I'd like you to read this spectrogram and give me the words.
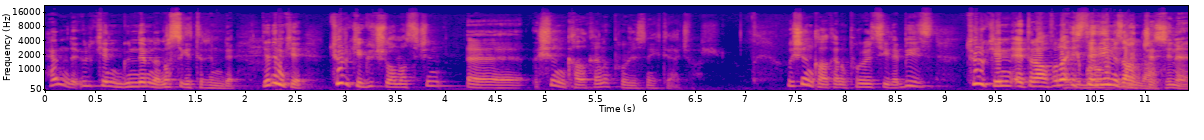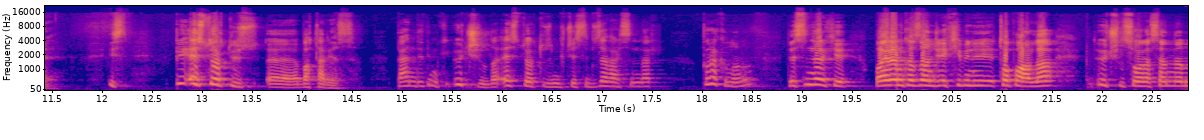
hem de ülkenin gündemine nasıl getiririm diye. Dedim ki Türkiye güçlü olması için e, Işın Kalkanı projesine ihtiyacı var. Işın Kalkanı projesiyle biz Türkiye'nin etrafına Peki istediğimiz bunun anda bütçesi ne? bir S-400 e, bataryası. Ben dedim ki 3 yılda S-400'ün bütçesi bize versinler. Bırakın onu. Desinler ki bayram kazancı ekibini toparla. 3 yıl sonra senden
